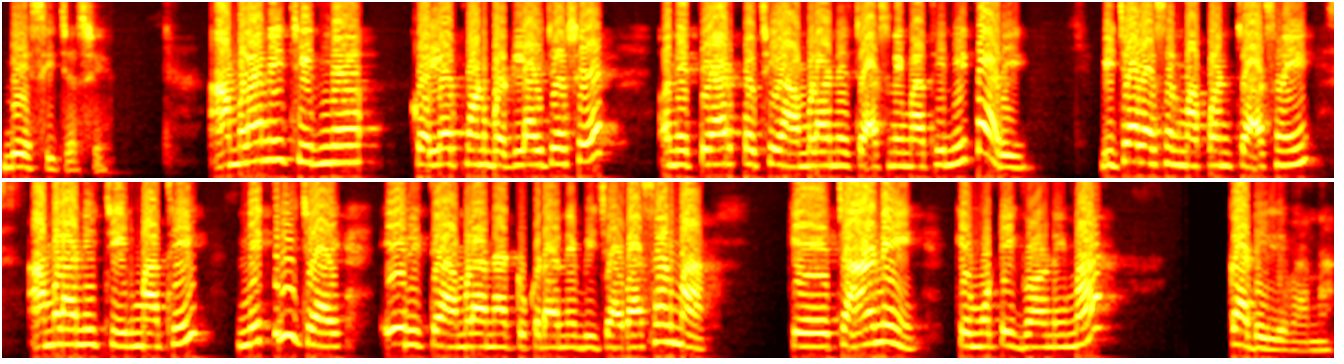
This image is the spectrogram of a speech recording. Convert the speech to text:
બેસી જશે. આમળાની ચીરને કલર પણ બદલાઈ જશે અને ત્યાર પછી આમળાને ચાસણીમાંથી નિતારી બીજા વાસણમાં પણ ચાસણી આમળાની ચીરમાંથી નીતરી જાય એ રીતે આમળાના ટુકડાને બીજા વાસણમાં કે ચાળણી કે મોટી ગળણીમાં કાઢી લેવાના.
